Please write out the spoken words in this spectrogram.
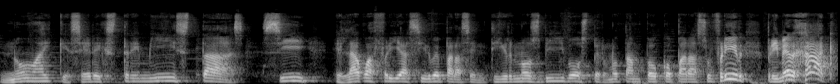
no hay que ser extremistas. Sí, el agua fría sirve para sentirnos vivos, pero no tampoco para sufrir. Primer hack,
